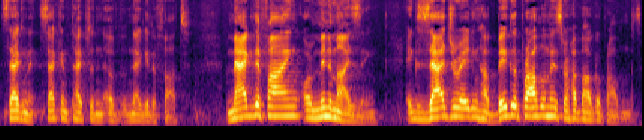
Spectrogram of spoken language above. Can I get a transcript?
second, second types of, of negative thoughts, magnifying or minimizing, exaggerating how big the problem is or how big the problem is.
